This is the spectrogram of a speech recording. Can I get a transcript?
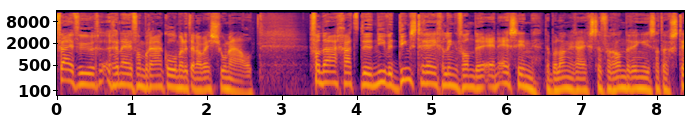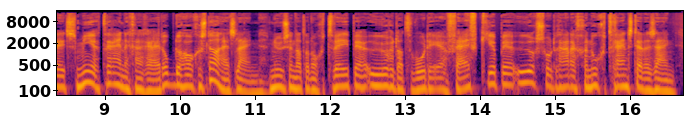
Vijf uur, René van Brakel met het NOS-journaal. Vandaag gaat de nieuwe dienstregeling van de NS in. De belangrijkste verandering is dat er steeds meer treinen gaan rijden op de hoge snelheidslijn. Nu zijn dat er nog twee per uur, dat worden er vijf keer per uur zodra er genoeg treinstellen zijn.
